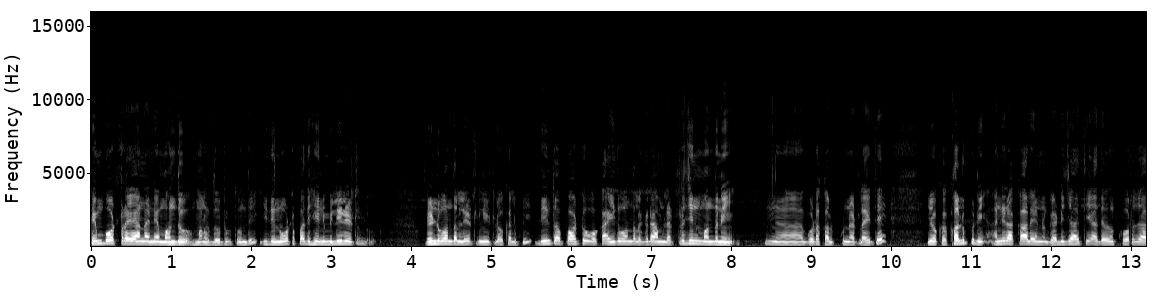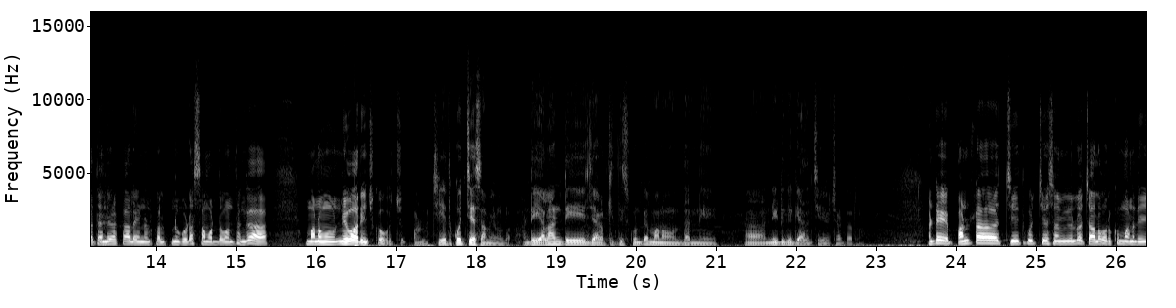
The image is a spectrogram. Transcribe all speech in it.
టెంబోట్రయాన్ అనే మందు మనకు దొరుకుతుంది. ఇది నూట పదిహేను మిల్లీలీటర్లు రెండు వందల లీటర్ నీటిలో కలిపి దీంతోపాటు ఒక ఐదు వందల గ్రామ్ లెట్రజిన్ మందుని కూడా కలుపుకున్నట్లయితే ఈ యొక్క కలుపుని అన్ని రకాలైన గడ్డి జాతి అదేవిధంగా కూర జాతి అన్ని రకాలైన కలుపుని కూడా సమర్థవంతంగా మనము నివారించుకోవచ్చు. చేతికొచ్చే సమయంలో అంటే ఎలాంటి జాగ్రత్తలు తీసుకుంటే మనం దాన్ని నీట్గా గ్యాదర్ చేయవచ్చు అంటారు. అంటే పంట చేతికొచ్చే సమయంలో చాలా వరకు మనది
